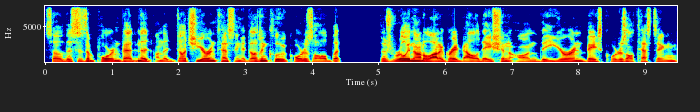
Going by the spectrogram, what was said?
So this is important that the, on the Dutch urine testing, it does include cortisol, but there's really not a lot of great validation on the urine based cortisol testing.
